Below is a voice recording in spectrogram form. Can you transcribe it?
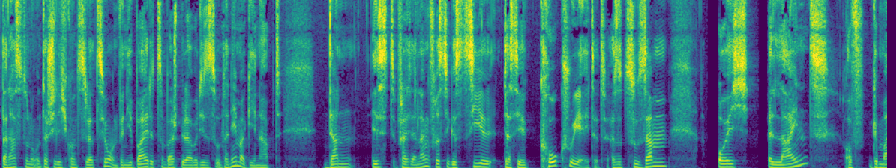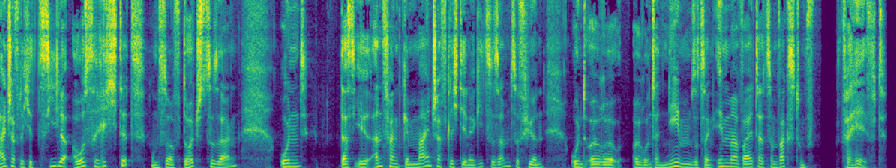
dann hast du eine unterschiedliche Konstellation. Wenn ihr beide zum Beispiel aber dieses Unternehmergehen habt, dann ist vielleicht ein langfristiges Ziel, dass ihr co-created, also zusammen euch aligned auf gemeinschaftliche Ziele ausrichtet, um es so auf Deutsch zu sagen, und dass ihr anfangt, gemeinschaftlich die Energie zusammenzuführen und eure, eure Unternehmen sozusagen immer weiter zum Wachstum verhelft.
